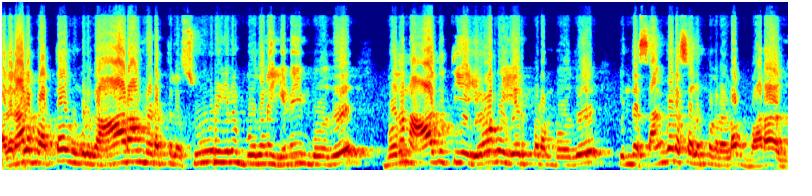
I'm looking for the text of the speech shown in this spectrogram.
அதனால பார்த்தா உங்களுக்கு ஆறாம் இடத்துல சூரியனும் புதனும் இணையும் போது புதன் ஆதித்ய யோகம் ஏற்படும் போது இந்த சங்கட செலப்புகள் எல்லாம் வராது.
